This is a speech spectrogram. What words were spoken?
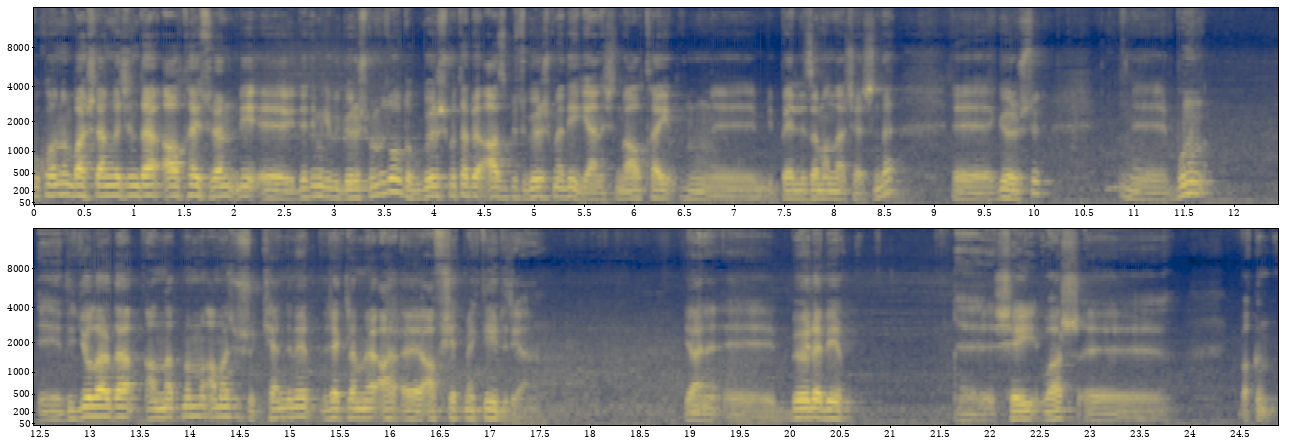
bu konunun başlangıcında 6 ay süren bir e, dediğim gibi görüşmemiz oldu. Bu görüşme tabi az bir görüşme değil. Yani şimdi 6 ay e, belli zamanlar içerisinde e, görüştük. E, bunun e, videolarda anlatmamın amacı şu. Kendimi reklam ve e, afiş etmek değildir yani. Yani e, böyle bir e, şey var. E, bakın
